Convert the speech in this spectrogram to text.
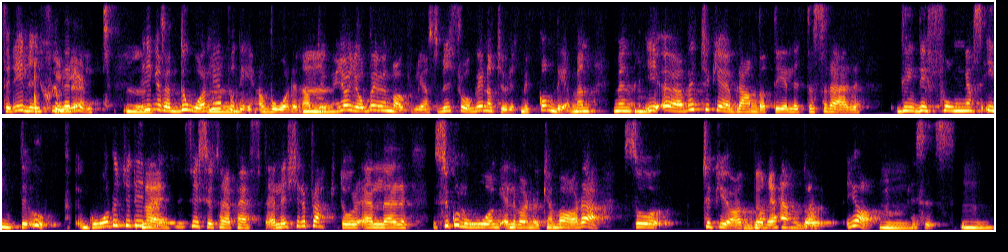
För det är vi generellt. Mm. Vi är ganska dåliga mm. på det inom vården. Mm. Du, jag jobbar ju med magproblem så vi frågar ju naturligt mycket om det. Men, men mm. i övrigt tycker jag ibland att det är lite sådär, det, det fångas inte upp. Går du till din Nej. fysioterapeut eller kiropraktor eller psykolog eller vad det nu kan vara så tycker jag att Berätta. man ändå... Ja, mm. precis. Mm.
